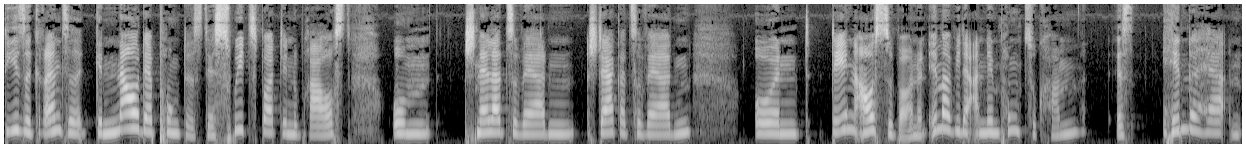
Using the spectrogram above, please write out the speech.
diese Grenze genau der Punkt ist, der Sweet Spot, den du brauchst, um schneller zu werden, stärker zu werden und den auszubauen und immer wieder an den Punkt zu kommen, ist hinterher ein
